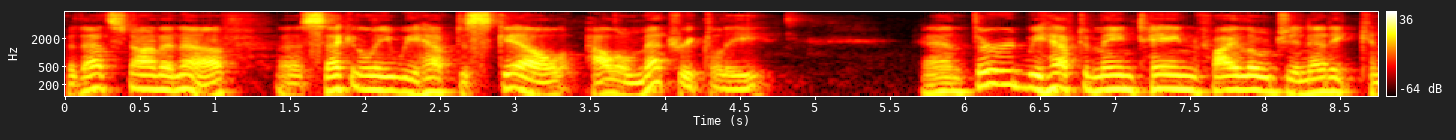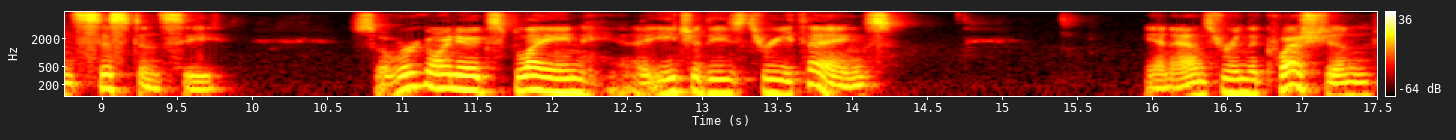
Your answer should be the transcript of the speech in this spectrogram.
but that's not enough. Uh, secondly, we have to scale allometrically. And third, we have to maintain phylogenetic consistency. So we're going to explain uh, each of these three things in answering the question,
